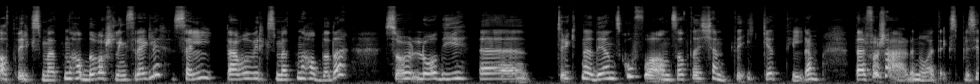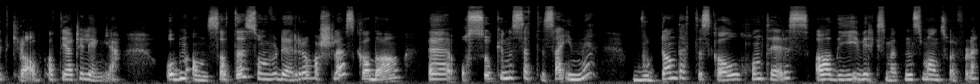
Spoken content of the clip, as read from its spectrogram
at virksomheten hadde varslingsregler. Selv der hvor virksomheten hadde det, så lå de eh, trygt nede i en skuff, og ansatte kjente ikke til dem. Derfor så er det nå et eksplisitt krav at de er tilgjengelige. Og den ansatte som vurderer å varsle, skal da eh, også kunne sette seg inn i hvordan dette skal håndteres av de i virksomheten som har ansvar for det.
